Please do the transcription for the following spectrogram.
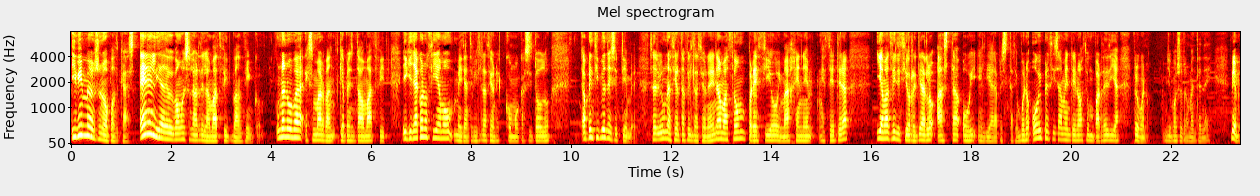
y bienvenidos a un nuevo podcast. En el día de hoy vamos a hablar de la Madfit Band 5, una nueva Smart Band que ha presentado Madfit y que ya conocíamos mediante filtraciones, como casi todo, a principios de septiembre. Salió una cierta filtración en Amazon, precio, imágenes, etc. Y Amazfit decidió retirarlo hasta hoy, el día de la presentación. Bueno, hoy precisamente no hace un par de días, pero bueno, vosotros me entendéis. Bien,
